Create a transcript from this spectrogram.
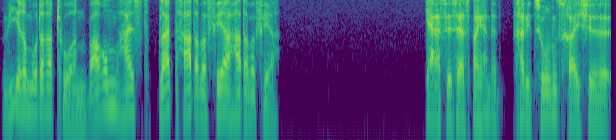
wie ihre Moderatoren. Warum heißt bleibt hart aber fair, hart aber fair? Ja, es ist erstmal ja eine traditionsreiche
